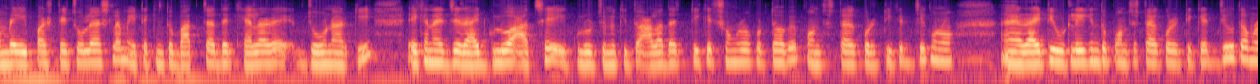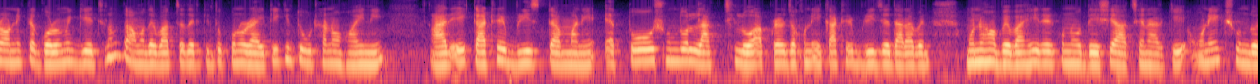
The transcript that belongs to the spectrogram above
আমরা এই পাশটায় চলে আসলাম। এটা কিন্তু বাচ্চাদের খেলার জোন আর কি এখানে যে রাইডগুলো আছে, এগুলোর জন্য কিন্তু আলাদা টিকিট সংগ্রহ করতে হবে। পঞ্চাশ টাকা করে টিকিট যে কোনো রাইডে উঠলেই কিন্তু পঞ্চাশ টাকা করে টিকিট যেহেতু আমরা অনেকটা গরমে গিয়েছিলাম, তো আমাদের বাচ্চাদের কিন্তু কোনো রাইডেই কিন্তু উঠানো হয়নি। আর এই কাঠের ব্রিজটা মানে এত সুন্দর লাগছিল। আপনারা যখন এই কাঠের ব্রিজে দাঁড়াবেন, মনে হবে বাহিরের কোনো দেশে আছেন আর কি। অনেক সুন্দর,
